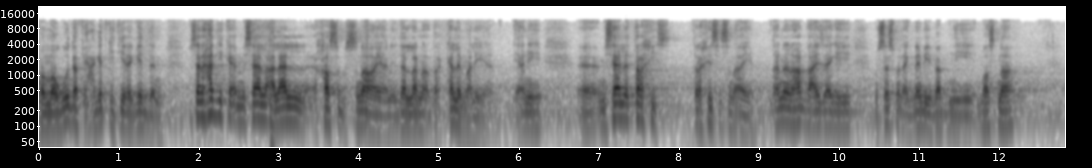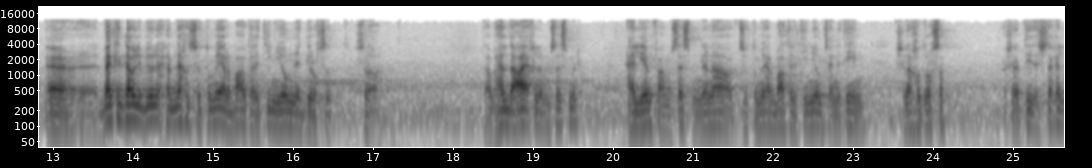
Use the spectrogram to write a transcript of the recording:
فموجودة في حاجات كتيرة جدا. بس أنا هدي كمثال على الاقل خاص بالصناعة يعني ده اللي أنا أقدر أتكلم عليه. يعني, يعني آه، مثال التراخيص التراخيص الصناعية. أنا النهارده عايز أجي مستثمر أجنبي ببني مصنع. آه، البنك الدولي بيقول إحنا بناخد 634 يوم ندي رخصة صناعة. طب هل ده عائق للمستثمر؟ هل ينفع مستثمر إن أنا أقعد 634 يوم سنتين عشان آخد رخصة؟ عشان أبتدي أشتغل؟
